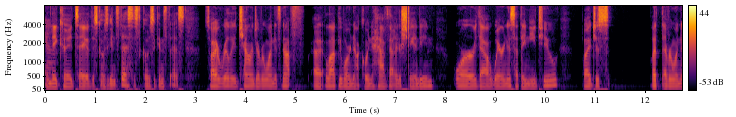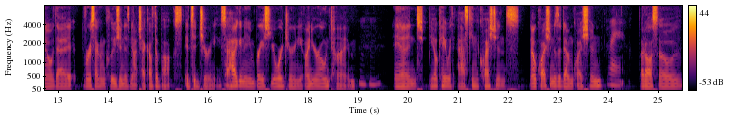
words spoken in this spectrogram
And they could say, oh, this goes against this, this goes against this. So I really challenge everyone. It's not, f- uh, a lot of people are not going to have that understanding or that awareness that they need to, but just let everyone know that diverse equity inclusion is not check off the box. It's a journey. So how are you going to embrace your journey on your own time Mm-hmm. and be okay with asking the questions? No question is a dumb question, Right. but also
